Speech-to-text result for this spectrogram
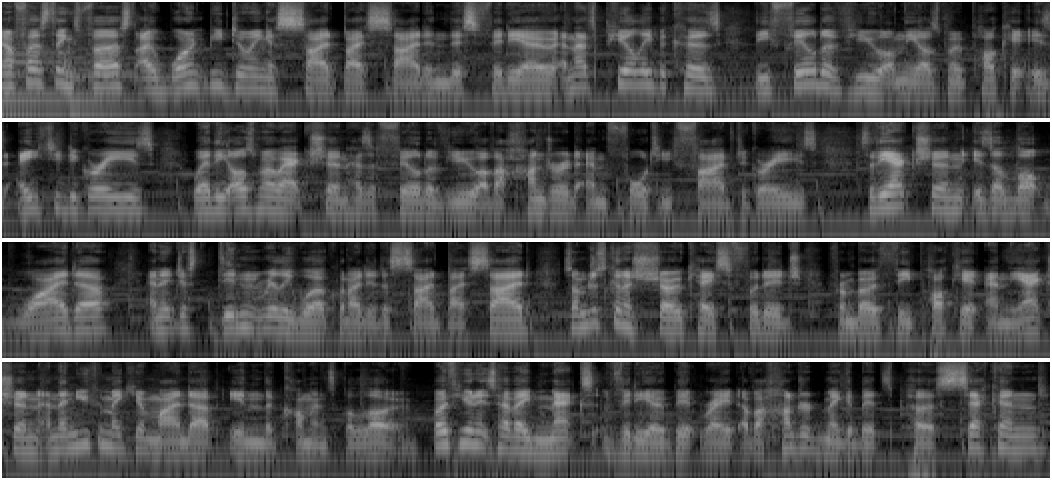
Now first things first, I won't be doing a side-by-side -side in this video, and that's purely because the field of view on the Osmo Pocket is 80 degrees, where the Osmo Action has a field of view of 145 degrees, so the Action is a lot wider, and it just didn't really work when I did a side-by-side, -side. so I'm just going to showcase footage from both the Pocket and the Action, and then you can make your mind up in the comments below. Both units have a max video bitrate of 100 megabits per second,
